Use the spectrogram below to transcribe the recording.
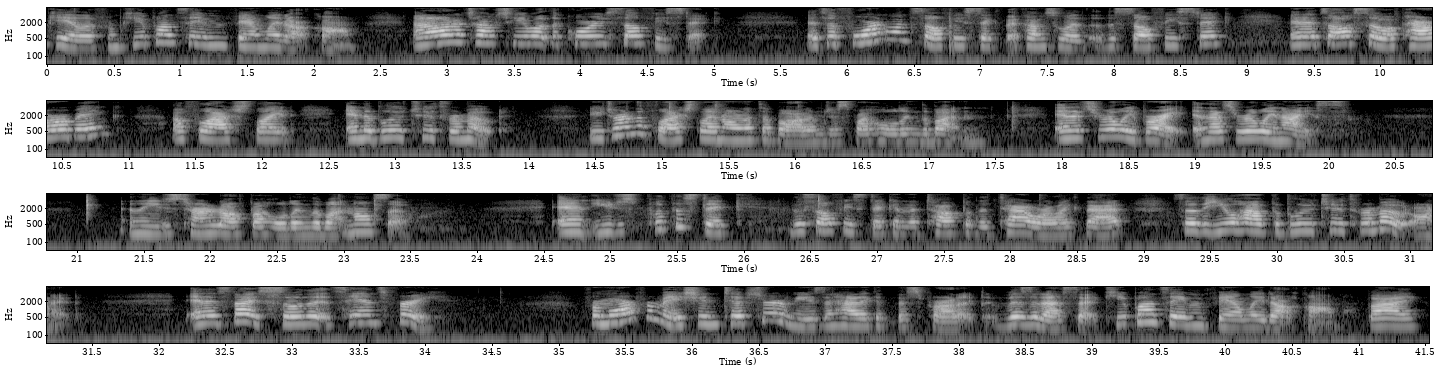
Kayla from CouponSavingFamily.com, and I want to talk to you about the Koi Selfie Stick. It's a 4-in-1 selfie stick that comes with the selfie stick, and it's also a power bank, a flashlight, and a Bluetooth remote. You turn the flashlight on at the bottom just by holding the button, and it's really bright, and that's really nice. And then you just turn it off by holding the button also. And you just put the stick the selfie stick in the top of the tower like that so that you'll have the Bluetooth remote on it. And it's nice so that it's hands free. For more information, tips, or reviews on how to get this product, visit us at couponsavingfamily.com. Bye.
